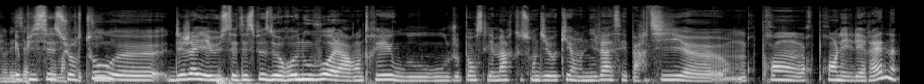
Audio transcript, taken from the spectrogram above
dans, les Et puis c'est surtout, euh, déjà, il y a eu cette espèce de renouveau à la rentrée où, je pense les marques se sont dit, OK, on y va, c'est parti, euh, on reprend, on reprend les, les rênes.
